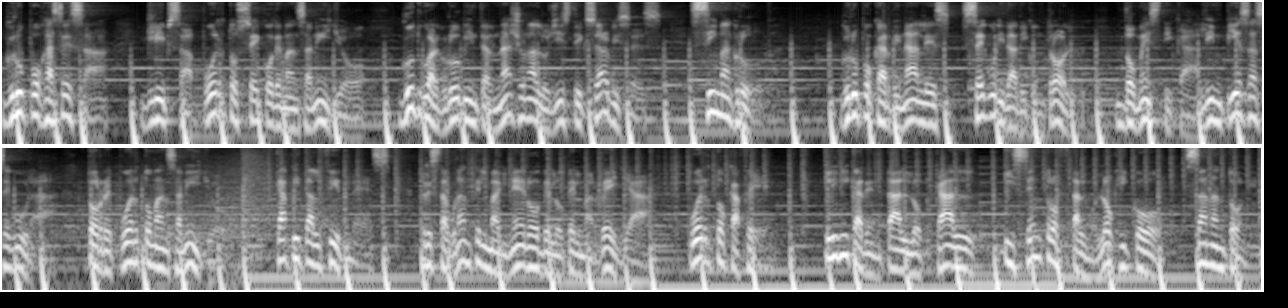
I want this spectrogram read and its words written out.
Grupo Jacesa, Glipsa Puerto Seco de Manzanillo, Goodward Group International Logistics Services, Cima Group, Grupo Cardinales Seguridad y Control, Doméstica, Limpieza Segura, Torre Puerto Manzanillo, Capital Fitness, Restaurante El Marinero del Hotel Marbella, Puerto Café, Clínica Dental Local y Centro Oftalmológico San Antonio.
